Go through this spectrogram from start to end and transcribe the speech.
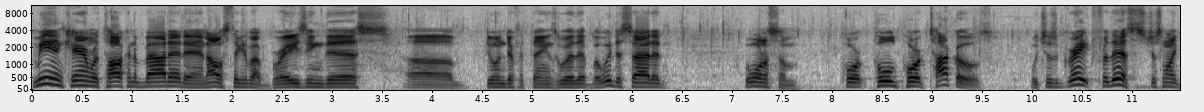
Me and Karen were talking about it and I was thinking about braising this uh, doing different things with it but we decided we wanted some pork pulled pork tacos which is great for this. It's just like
